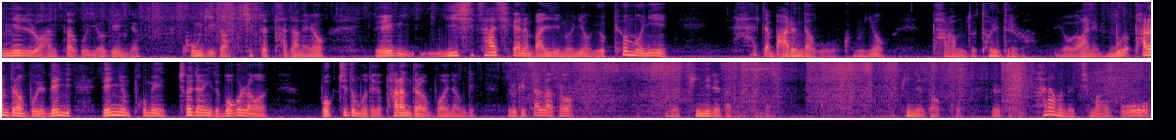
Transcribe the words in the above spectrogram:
비닐로 안 싸고 여기에 이제 공기가 직접 타잖아요. 왜 24시간을 말리면요, 요 표면이 살짝 마른다고 그러면요, 바람도 덜 들어가. 요 안에 무- 바람 들어가면 뭐예요? 내년, 내년 봄에 저장해서 먹으려면 먹지도 못하게 바람 들어가면 뭐하냐고 이렇게 잘라서 이 비닐에다가 비닐 넣고 이렇게 하나만 넣지 말고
